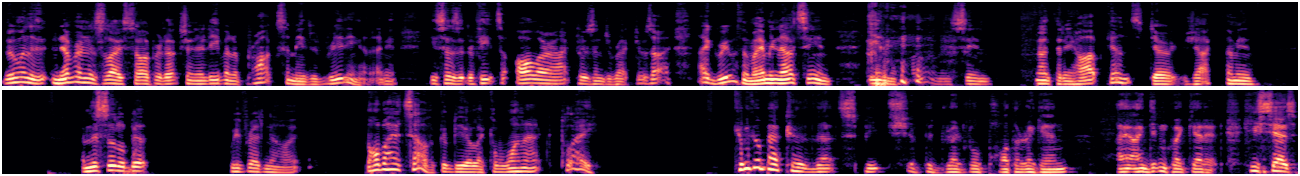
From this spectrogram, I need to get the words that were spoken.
Bloom never in his life saw a production that even approximated reading it. I mean, he says it defeats all our actors and directors. I, I agree with him. I mean, I've seen Ian I've seen Anthony Hopkins, Derek Jacobi. I mean, and this little bit we've read now, all by itself, it could be a, like a one act play. Can we go back to that speech of the dreadful Pother again? I, I didn't quite get it. He says,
